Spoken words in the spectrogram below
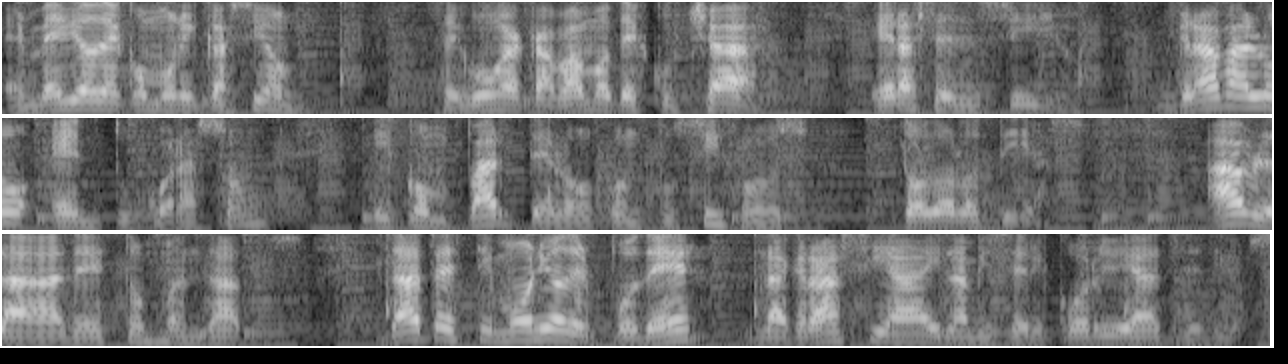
El medio de comunicación, según acabamos de escuchar, era sencillo. Grábalo en tu corazón y compártelo con tus hijos todos los días. Habla de estos mandatos. Da testimonio del poder, la gracia y la misericordia de Dios.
